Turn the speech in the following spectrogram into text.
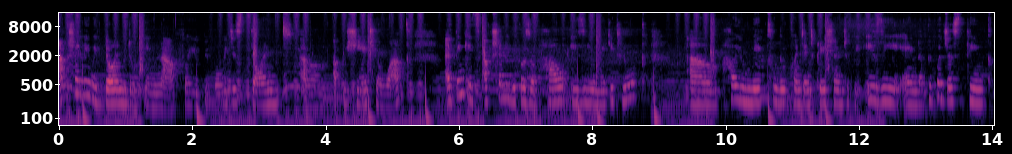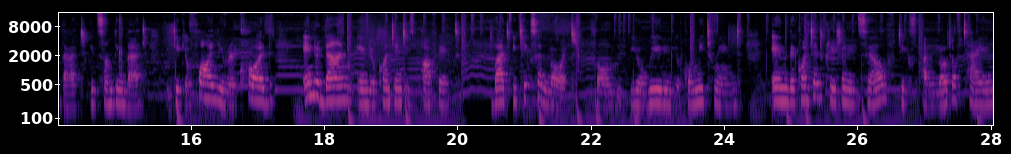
actually we don't do enough for you people. We just don't um, appreciate your work i think it's actually because of how easy you make it look um, how you make look content creation to be easy and people just think that it's something that you take your phone you record and you're done and your content is perfect. But it takes a lot from your will your commitment and the content creation itself takes a lot of time.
